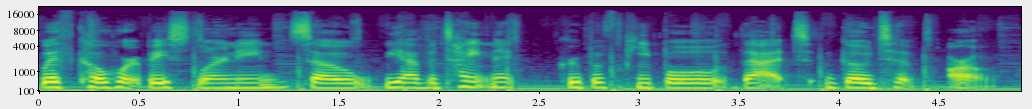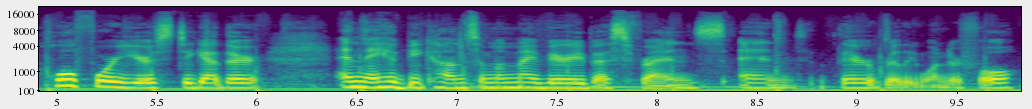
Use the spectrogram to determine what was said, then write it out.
with cohort based learning. So we have a tight knit group of people that go to our whole four years together, and they have become some of my very best friends, and they're really wonderful.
